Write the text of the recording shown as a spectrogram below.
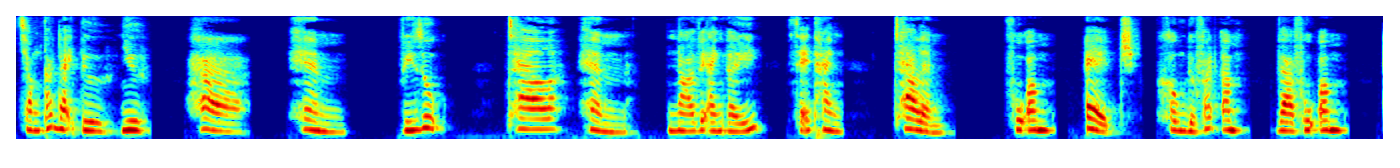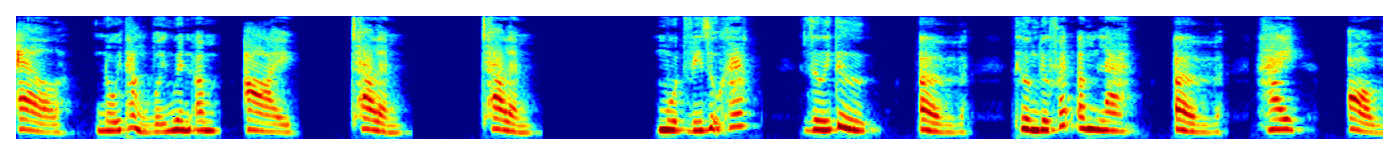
trong các đại từ như ha, him. Ví dụ, tell him, nói với anh ấy, sẽ thành tell him. Phụ âm edge không được phát âm và phụ âm l nối thẳng với nguyên âm i. Tell him, tell him. Một ví dụ khác, giới từ of thường được phát âm là of hay of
